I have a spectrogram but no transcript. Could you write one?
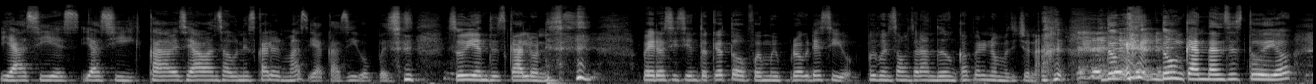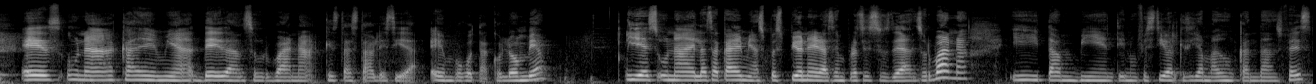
Y así es, y así cada vez se ha avanzado un escalón más y acá sigo pues subiendo escalones. pero sí siento que todo fue muy progresivo. Pues bueno, estamos hablando de Duncan, pero no hemos dicho nada. Duncan Dance Studio es una academia de danza urbana que está establecida en Bogotá, Colombia. Y es una de las academias pues pioneras en procesos de danza urbana y también tiene un festival que se llama Duncan Dance Fest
